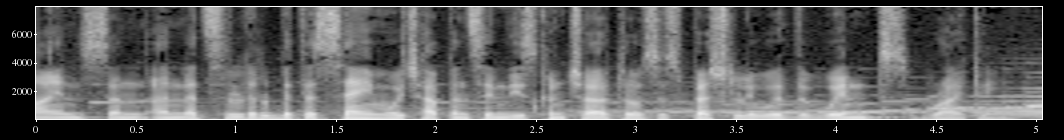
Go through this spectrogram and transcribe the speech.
lines, and and that's a little bit the same which happens in these concertos, especially with the wind writing.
